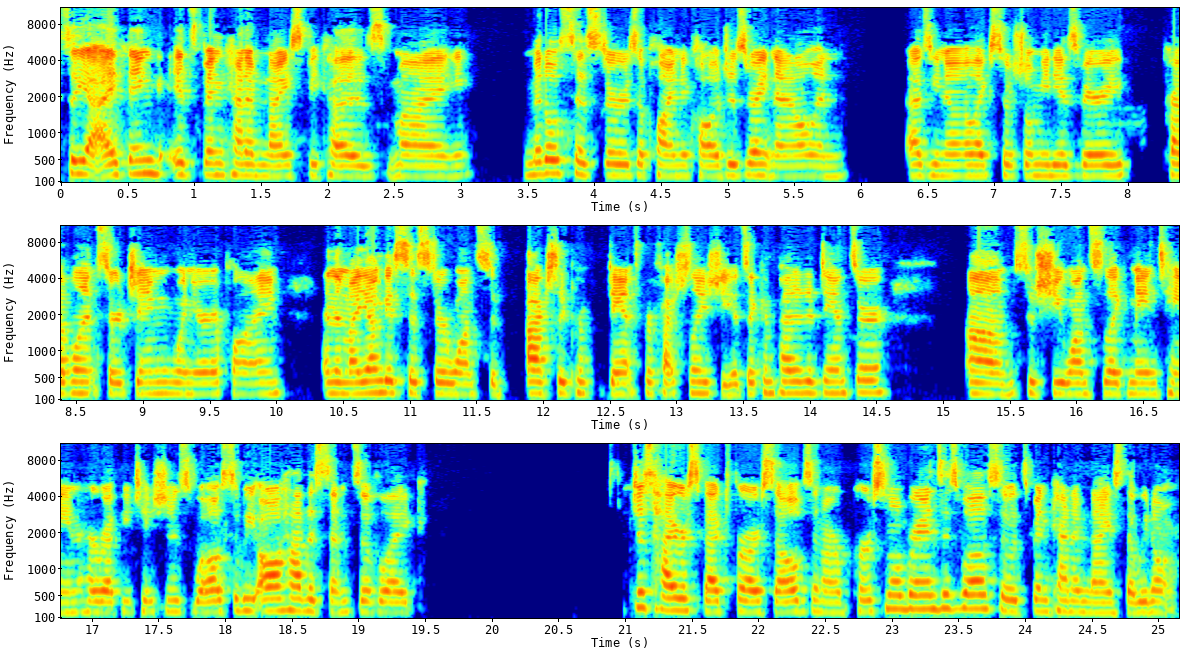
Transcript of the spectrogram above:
so yeah, I think it's been kind of nice because my middle sister is applying to colleges right now, and as you know, like social media is very prevalent searching when you're applying. And then my youngest sister wants to actually pro- dance professionally. She is a competitive dancer. Um, so she wants to like maintain her reputation as well. So we all have a sense of like just high respect for ourselves and our personal brands as well. So it's been kind of nice that we don't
